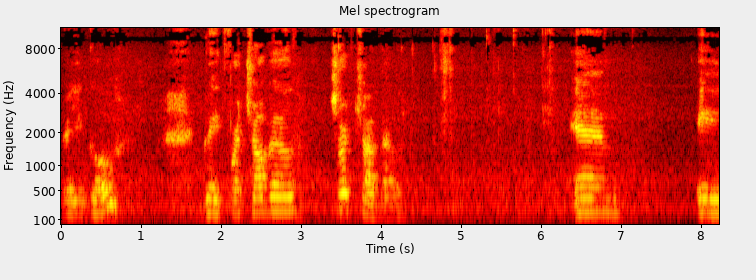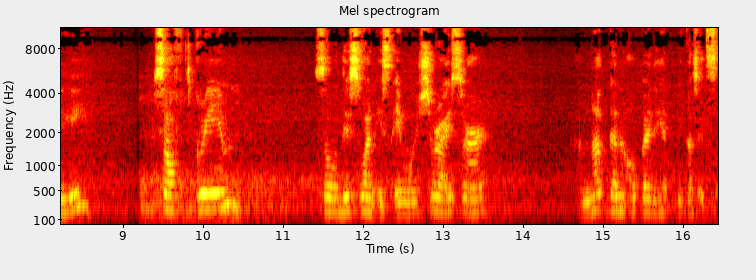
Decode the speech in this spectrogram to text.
There you go. Great for travel short travel. And a soft cream. So this one is a moisturizer. I'm not gonna open it because it's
